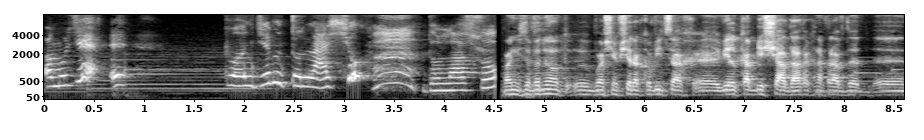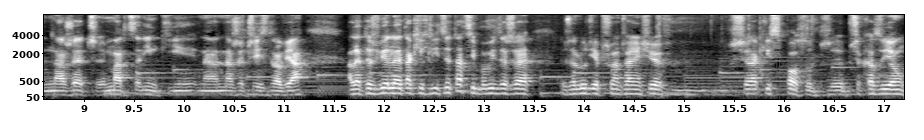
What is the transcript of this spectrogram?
A może e, będziemy do lasu? Do lasu? Pani Seweryno, y, właśnie w Sierakowicach y, wielka biesiada tak naprawdę y, na rzecz Marcelinki, na, na rzecz jej zdrowia, ale też wiele takich licytacji, bo widzę, że, że ludzie przyłączają się w, w szeroki sposób, przekazują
